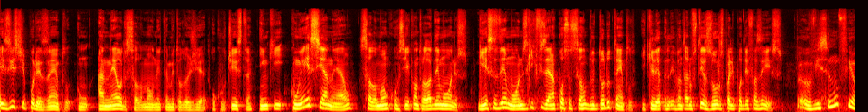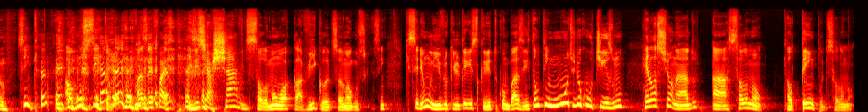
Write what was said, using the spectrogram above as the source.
Existe, por exemplo, um anel de Salomão dentro da mitologia ocultista, em que com esse anel Salomão conseguia controlar demônios. E esses demônios que fizeram a construção de todo o templo e que le- levantaram os tesouros para ele poder fazer isso. Eu vi isso num filme. Sim, alguns citam, mas é faz. Existe a chave de Salomão, ou a clavícula de Salomão, alguns assim, que seria um livro que ele teria escrito com base nisso. Então tem um monte de ocultismo relacionado a Salomão, ao templo de Salomão.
